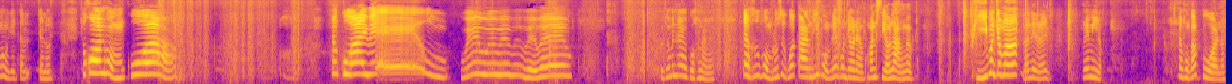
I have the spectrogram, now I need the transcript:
ว่าหัวใจจะจะลด ทุกคนผมกลัวน่ากลัวไอ้เววเววเววเววเววเววมันก็ไม่น่ากลัวขนาดนั้นแต่คือผมรู้สึกว่าการที่ผมเล่นคนเดียวเนี่ย มันเสียวหลังแบบ ผีมันจะมา แล้วเล่นแล้วไม่มีหรอก แต่ผมก็กลัวนะ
